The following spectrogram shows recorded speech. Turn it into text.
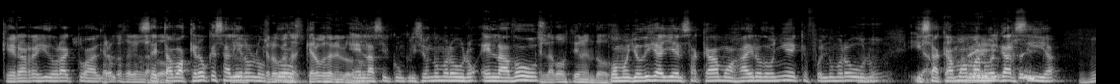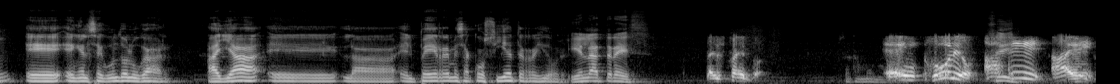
que era regidor actual, creo que, se estaba, creo que salieron los dos en la circunscripción número uno. En la dos, en la dos tienen dos. Como yo dije ayer, sacamos a Jairo Doñé, que fue el número uno, y, sacamos a Manuel García eh, en el segundo lugar. Allá eh, la, el PR me sacó siete regidores. ¿Y en la tres? Perfecto. En julio, ahí hay,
